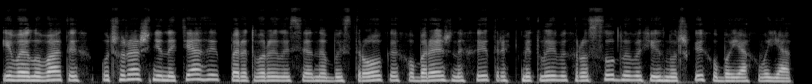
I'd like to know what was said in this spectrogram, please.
і вайлуватих учорашні нетяги перетворилися на бистрооких, обережних, хитрих, кмітливих, розсудливих і гнучких у боях вояк.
